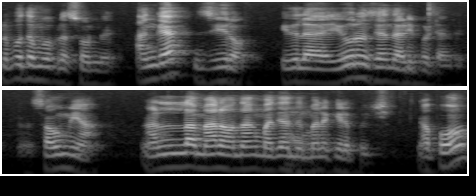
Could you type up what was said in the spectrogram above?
முப்பத்தொம்பது ப்ளஸ் ஒன்று அங்கே ஜீரோ இதில் இவரும் சேர்ந்து அடிபட்டார். சௌமியா நல்லா மேலே வந்தாங்க மத்தியானத்துக்கு மேலே கீழே போயிடுச்சு. அப்போது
